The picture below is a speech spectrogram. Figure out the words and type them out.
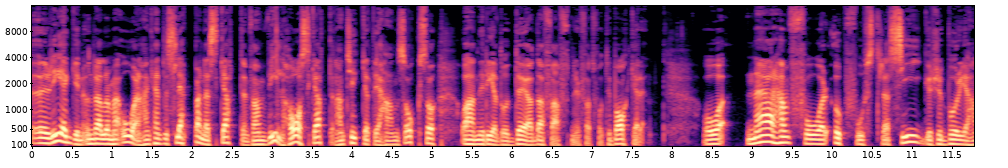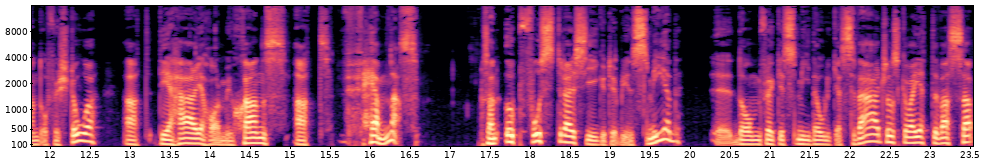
Eh, Regin under alla de här åren, han kan inte släppa den där skatten för han vill ha skatten. Han tycker att det är hans också och han är redo att döda Fafner för att få tillbaka den. Och när han får uppfostra Sigurd så börjar han då förstå att det är här jag har min chans att hämnas. Så han uppfostrar Sigurd till att bli en smed. Eh, de försöker smida olika svärd som ska vara jättevassa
